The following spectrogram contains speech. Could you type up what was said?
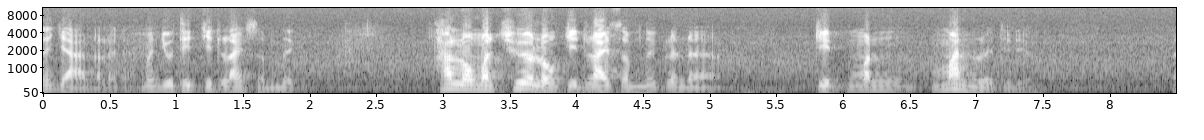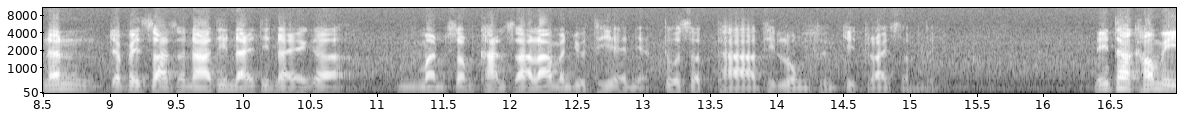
สักอย่างก็แล้วกันมันอยู่ที่จิตไร้สำนึก ถ้าลงมันเชื่อลงจิตไร้สำนึกแล้วนะจิตมันมั่นเลยทีเดียวนั้นจะเป็นศาสนาที่ไหนที่ไหนก็มันสำคัญสาระมันอยู่ที่ไอเนี้ยตัวศรัทธาที่ลงถึงจิตไร้สำนึก นี่ถ้าเขามี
